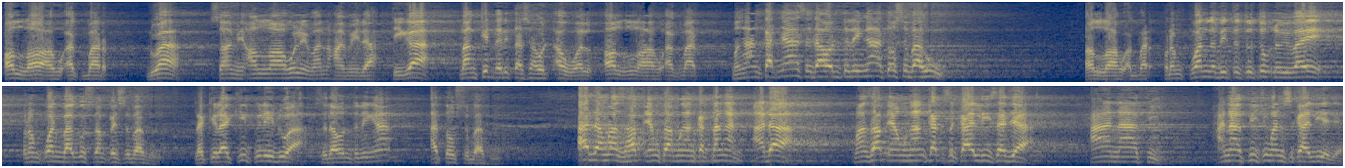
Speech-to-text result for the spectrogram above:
Allahu Akbar. Dua. Sami Allahu liman hamidah. Tiga. Bangkit dari tasawuf awal. Allahu Akbar. Mengangkatnya sedaun telinga atau sebahu? Allahu Akbar. Perempuan lebih tertutup lebih baik. Perempuan bagus sampai sebahu. Laki-laki pilih dua. Sedaun telinga atau sebahu ada mazhab yang tak mengangkat tangan? Ada. Mazhab yang mengangkat sekali saja. Hanafi. Hanafi cuma sekali aja.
